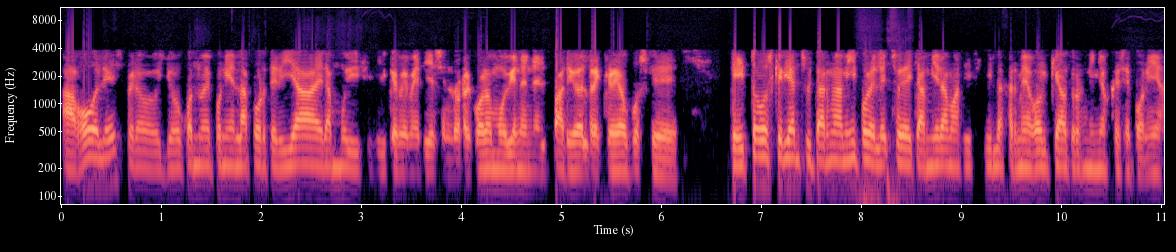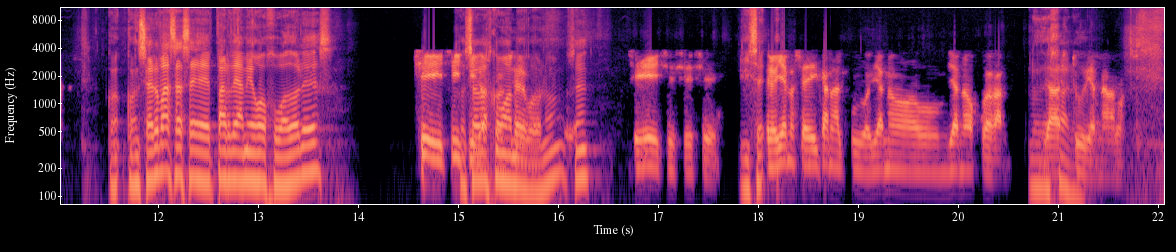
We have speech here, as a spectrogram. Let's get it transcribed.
a goles, pero yo cuando me ponía en la portería era muy difícil que me metiesen. Lo recuerdo muy bien en el patio del recreo, pues que, que todos querían chutarme a mí por el hecho de que a mí era más difícil hacerme gol que a otros niños que se ponían. ¿Conservas a ese par de amigos jugadores? Sí, sí, Conservas como amigos, ¿no? ¿Sí? Sí, sí, sí, Pero ya no se dedican al fútbol, ya no, ya no juegan, ya estudian nada más.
